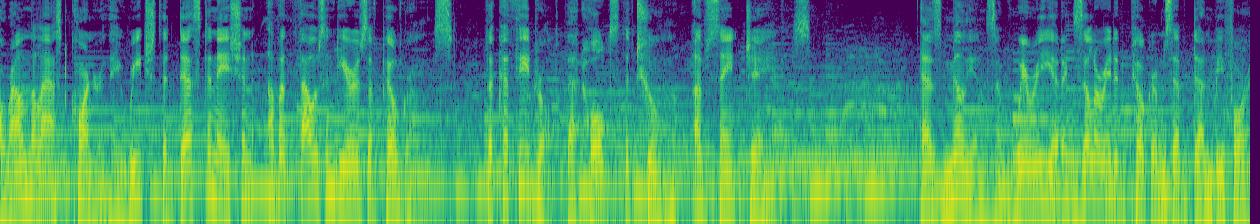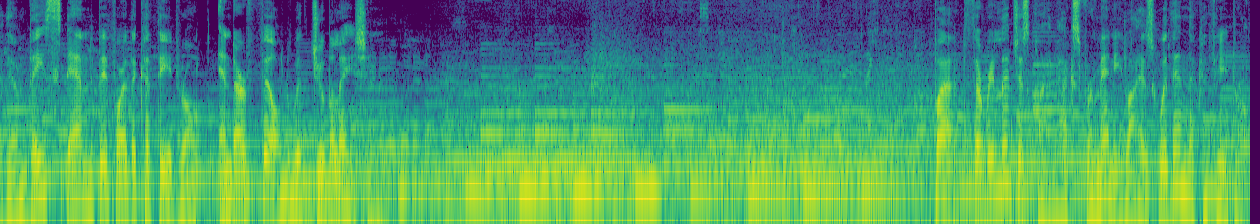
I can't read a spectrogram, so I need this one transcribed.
Around the last corner, they reach the destination of a thousand years of pilgrims, the cathedral that holds the tomb of St. James. As millions of weary yet exhilarated pilgrims have done before them, they stand before the cathedral and are filled with jubilation. But the religious climax for many lies within the cathedral.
